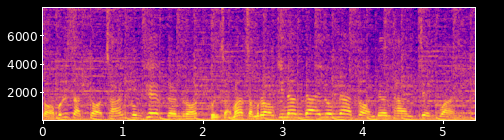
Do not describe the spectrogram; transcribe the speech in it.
สบริษัทเกาะช้างกรุงเทพเดินรถ คุณสามารถสำรองที่นั่งได้ล่วงหน้าก่อนเดินทาง 7 วันอ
